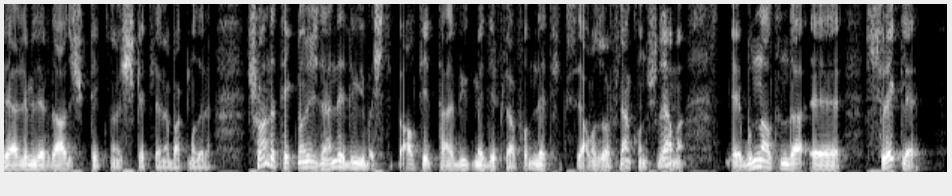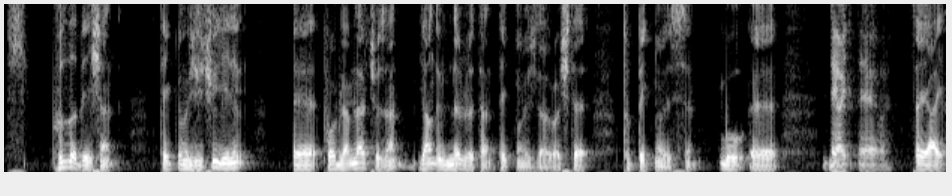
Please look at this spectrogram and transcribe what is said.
değerlemeleri daha düşük teknoloji şirketlerine bakmaları. Şu anda teknolojiden de dediğim gibi işte 6-7 tane büyük medya platformu Netflix, Amazon falan konuşuluyor ama e, bunun altında e, sürekli hızla değişen teknoloji için yeni e, problemler çözen, yan ürünler üreten teknolojiler var. İşte tıp teknolojisi, bu e, AI, AI. AI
